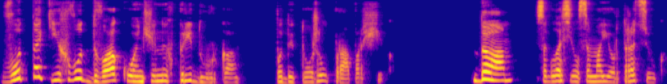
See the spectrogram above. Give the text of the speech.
«Вот таких вот два конченых придурка», — подытожил прапорщик. «Да», согласился майор Тратюк,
